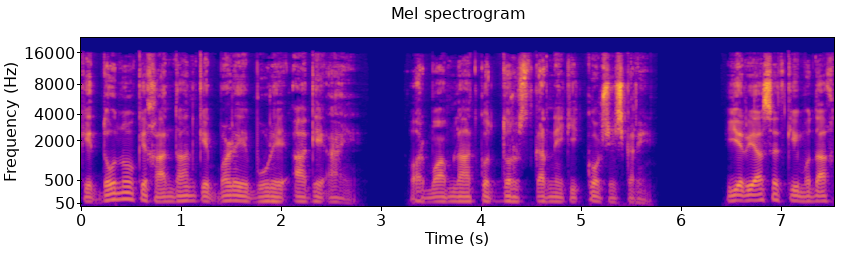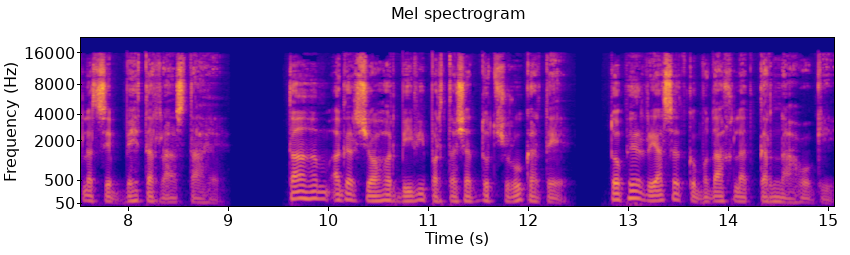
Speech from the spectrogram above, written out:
کہ دونوں کے خاندان کے بڑے بوڑھے آگے آئیں اور معاملات کو درست کرنے کی کوشش کریں۔ یہ ریاست کی مداخلت سے بہتر راستہ ہے۔ تاہم، اگر شوہر بیوی پر تشدد شروع کرتے، تو پھر ریاست کو مداخلت کرنا ہوگی۔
